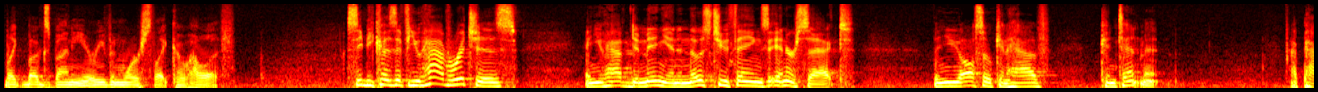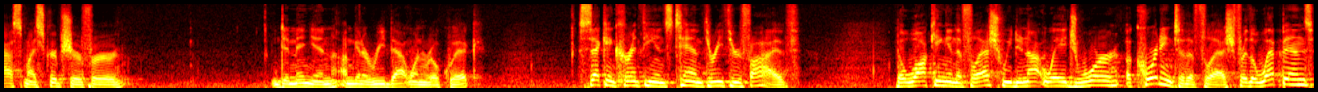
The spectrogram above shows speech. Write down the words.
Like Bugs Bunny, or even worse, like Koheleth. See, because if you have riches and you have dominion, and those two things intersect, then you also can have contentment. I passed my scripture for dominion. I'm going to read that one real quick. 2 Corinthians 10 3 through 5. Though walking in the flesh, we do not wage war according to the flesh, for the weapons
